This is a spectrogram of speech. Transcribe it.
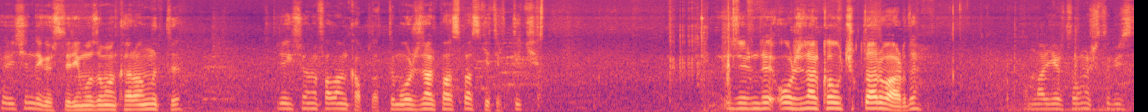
Şöyle içini de göstereyim. O zaman karanlıktı. Direksiyonu falan kaplattım. Orijinal paspas getirttik. Üzerinde orijinal kauçuklar vardı. Onlar yırtılmıştı. Biz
